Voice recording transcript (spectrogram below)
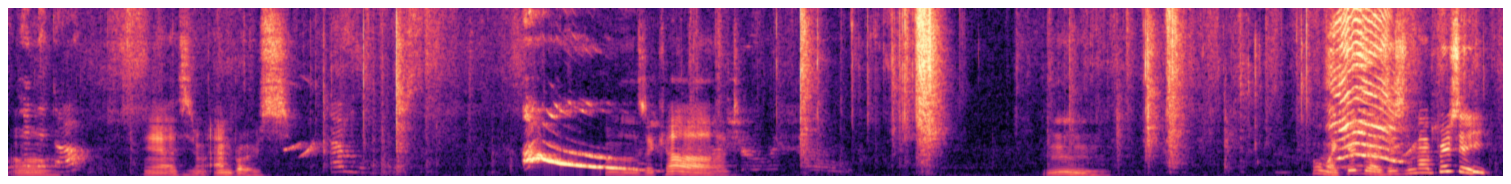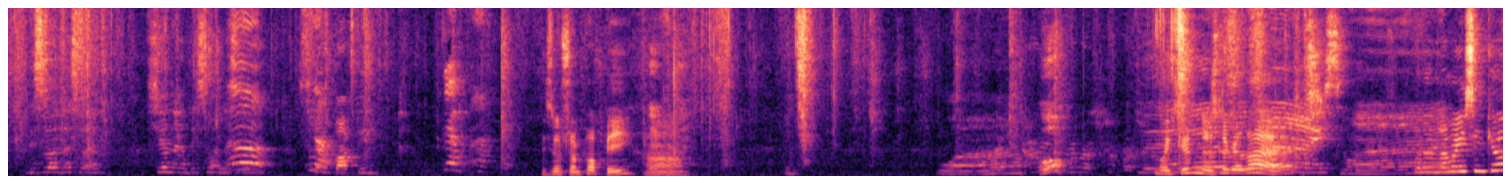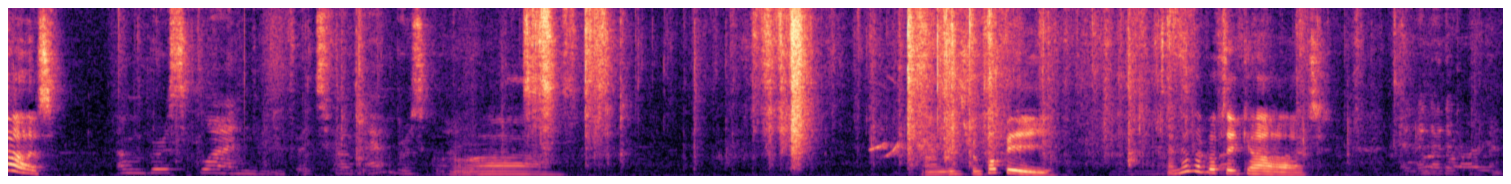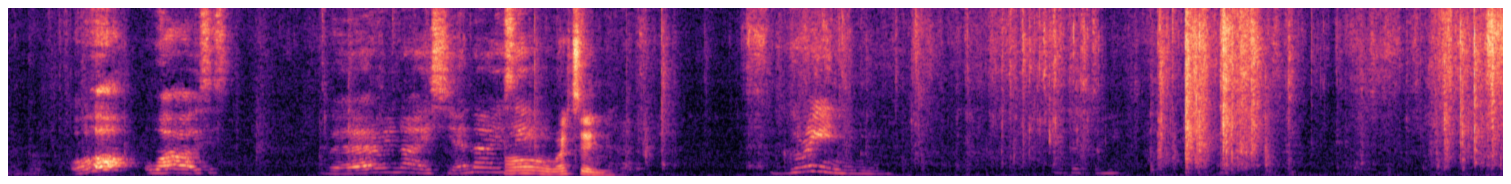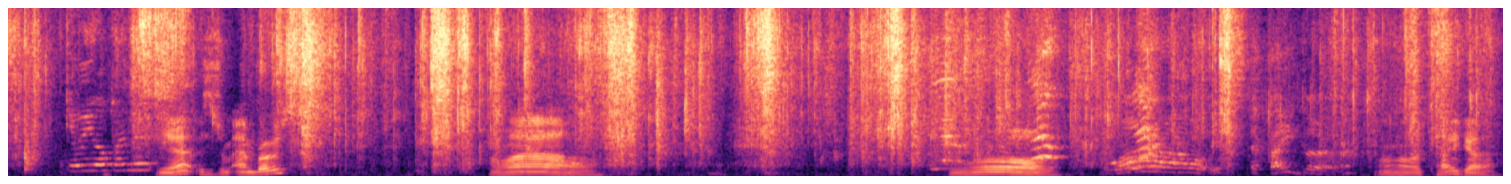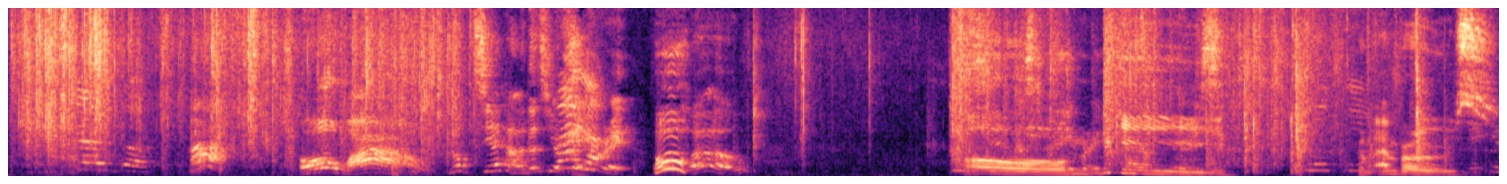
Oh. Yeah, this is from Ambrose. Oh! Oh, there's a card. Mmm. Oh my goodness, isn't that pretty? This one as well. Sienna, this one as well. This one Poppy. This one's from Poppy. Ah. Wow. Oh! My goodness, look at that. Nice one. What an amazing card. Amber Squan. It's from Amber Squan. Wow. And this is from Poppy. Another birthday card. And another. Oh! Wow, this is very nice. You see? Oh, writing. Green. This to me. Can we open it? Yeah, this is from Ambrose. Wow. Whoa. Wow, it's a tiger. Oh, a tiger. Oh wow! Look, Sienna, that's your favorite. Oh! Wow. Oh, Mickey. From Ambrose.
